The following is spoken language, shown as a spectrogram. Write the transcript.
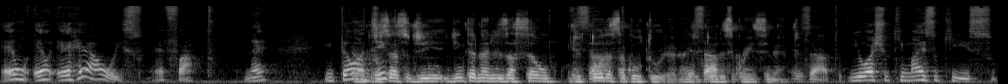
É, um, é, é real isso, é fato, né? Então, é um processo dica... de, de, internalização de Exato. toda essa cultura, né? de todo esse conhecimento. Exato. E eu acho que mais do que isso,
